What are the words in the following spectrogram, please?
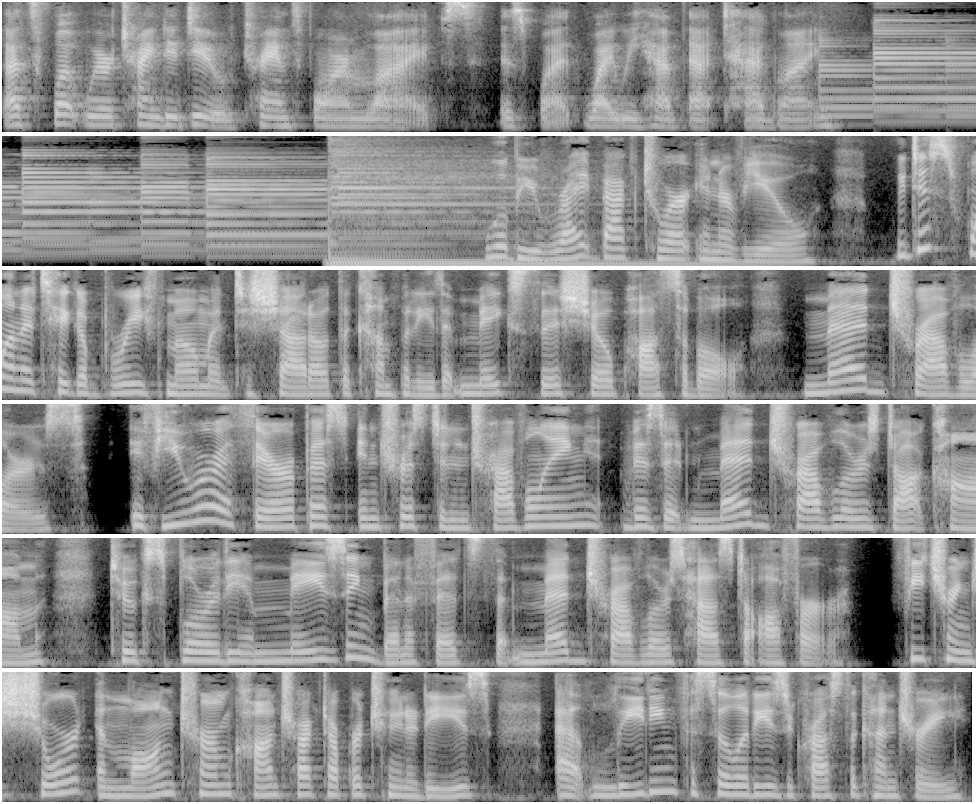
that's what we're trying to do transform lives is what why we have that tagline. We'll be right back to our interview. We just want to take a brief moment to shout out the company that makes this show possible med travelers. If you are a therapist interested in traveling, visit medtravelers.com to explore the amazing benefits that Med Travelers has to offer featuring short and long term contract opportunities at leading facilities across the country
